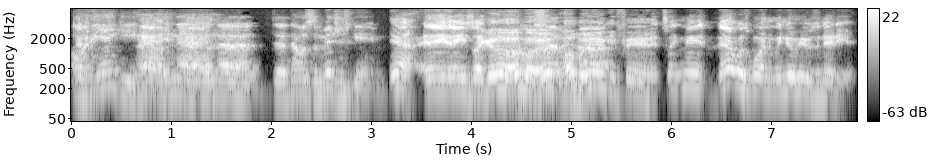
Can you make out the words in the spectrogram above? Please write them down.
Oh, the Yankee Yeah, in the, yeah. in the, the that was the midgets game. Yeah, and, he- and he's like, "Oh, I'm a, I'm a 07, uh, Yankee fan." It's like, man, that was when we knew he was an idiot,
